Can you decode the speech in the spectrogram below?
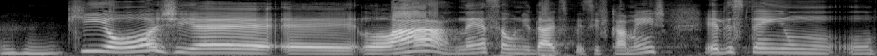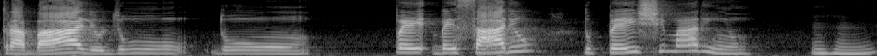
Uhum. Que hoje é, é, lá nessa unidade especificamente, eles têm um, um trabalho do, do berçário do peixe marinho. Uhum.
